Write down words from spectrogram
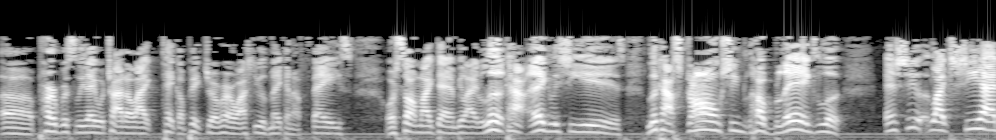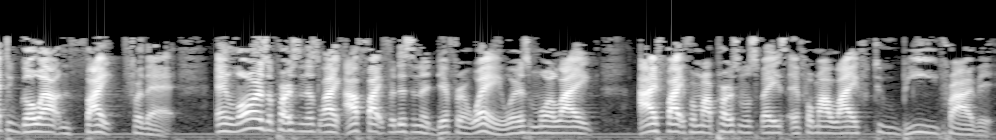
uh purposely they would try to like take a picture of her while she was making a face or something like that and be like look how ugly she is look how strong she her legs look and she like she had to go out and fight for that and lauryn's a person that's like i fight for this in a different way where it's more like i fight for my personal space and for my life to be private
